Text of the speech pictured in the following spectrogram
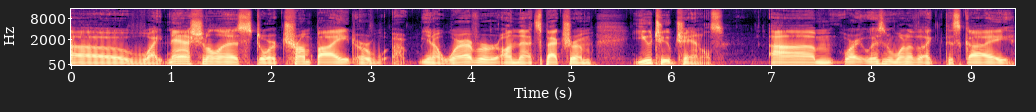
white nationalist or Trumpite or you know wherever on that spectrum YouTube channels. Um, where it wasn't one of the, like this guy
